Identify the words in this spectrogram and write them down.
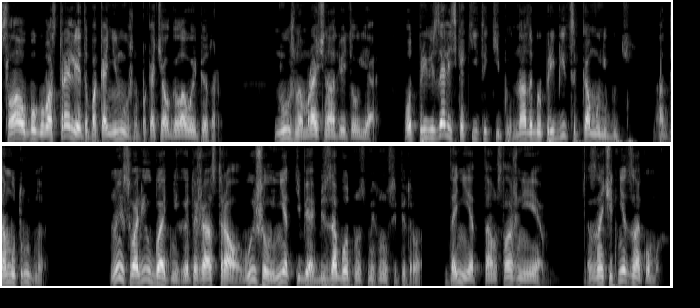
«Слава богу, в Австралии это пока не нужно», — покачал головой Петр. «Нужно», — мрачно ответил я. «Вот привязались какие-то типы, надо бы прибиться к кому-нибудь. Одному трудно». «Ну и свалил бы от них, это же астрал. Вышел и нет тебя», — беззаботно усмехнулся Петро. «Да нет, там сложнее». «Значит, нет знакомых?»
